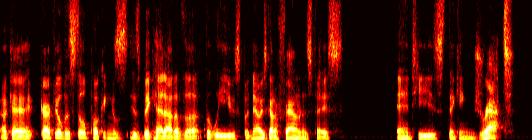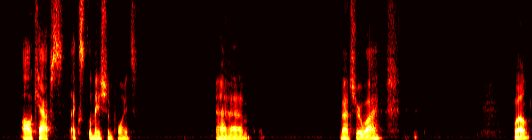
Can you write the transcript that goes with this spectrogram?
Okay, Garfield is still poking his, his big head out of the, the leaves, but now he's got a frown on his face. And he's thinking, drat, all caps, exclamation point. Um, not sure why. Well,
